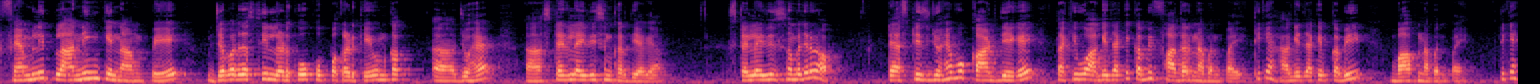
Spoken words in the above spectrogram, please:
फैमिली प्लानिंग के नाम पे ज़बरदस्ती लड़कों को पकड़ के उनका जो है स्टेरिलाइजेशन कर दिया गया। स्टेरिलाइजेशन समझ रहे हो आप? टेस्टिस जो है, वो काट दिए गए ताकि वो आगे जाके कभी फादर ना बन पाए, ठीक है? आगे जाके कभी बाप ना बन पाए, ठीक है?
